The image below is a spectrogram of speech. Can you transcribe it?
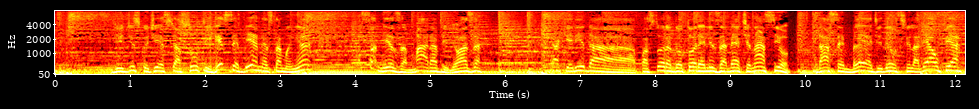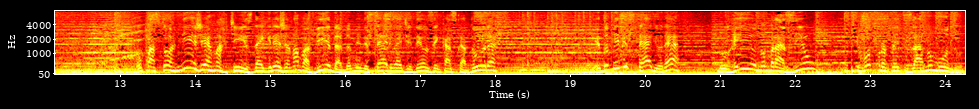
de discutir este assunto e receber nesta manhã essa mesa maravilhosa é a querida pastora doutora Elizabeth Inácio, da Assembleia de Deus Filadélfia. O pastor Níger Martins, da Igreja Nova Vida, do Ministério É de Deus em Cascadura e do ministério, né? No Rio, no Brasil e vou profetizar no mundo.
